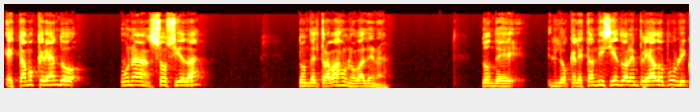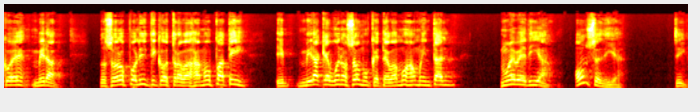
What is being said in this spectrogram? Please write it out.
estamos creando una sociedad donde el trabajo no vale nada. Donde lo que le están diciendo al empleado público es, mira, nosotros políticos trabajamos para ti y mira qué buenos somos que te vamos a aumentar nueve días, once días, sí,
